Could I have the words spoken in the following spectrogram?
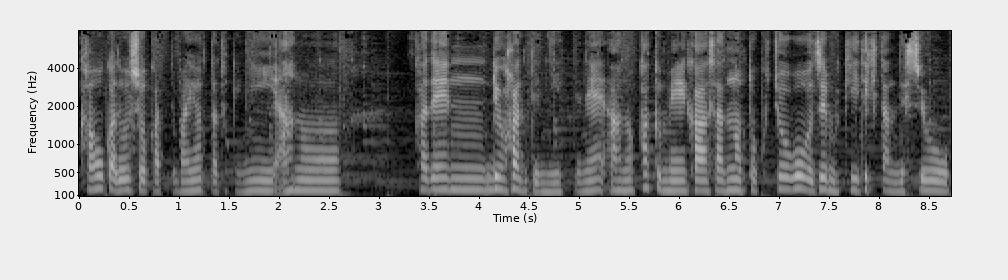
買おうかどうしようかって迷った時にあの家電量販店に行ってねあの各メーカーさんの特徴を全部聞いてきたんですよ。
